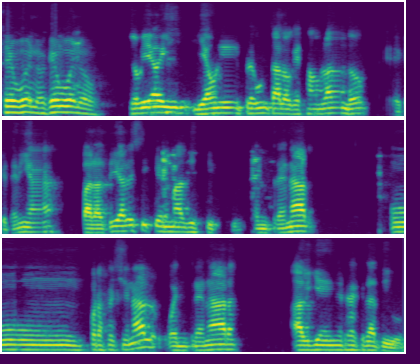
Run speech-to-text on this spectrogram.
Qué bueno, qué bueno. Yo voy a, ir- voy a unir pregunta a lo que estamos hablando, eh, que tenía. Para ti, Alexis, ¿qué es más difícil? ¿Entrenar un profesional o entrenar a alguien recreativo?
